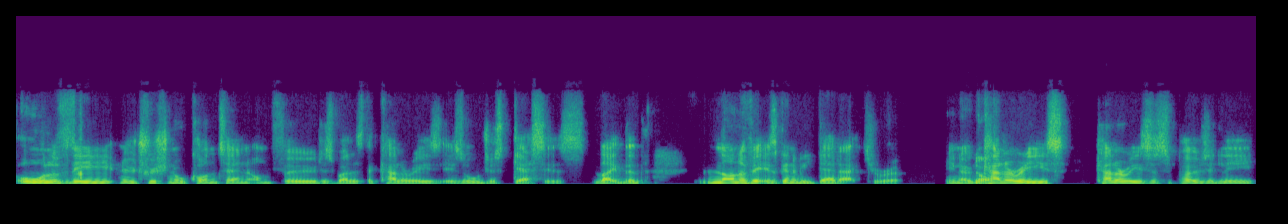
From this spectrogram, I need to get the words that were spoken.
all of the nutritional content on food as well as the calories is all just guesses. Like that, none of it is going to be dead accurate. You know, no. calories calories are supposedly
